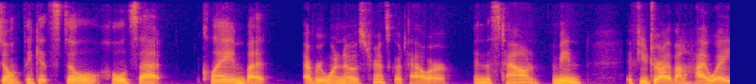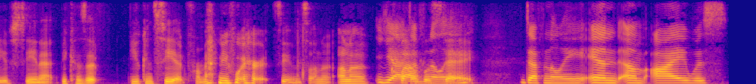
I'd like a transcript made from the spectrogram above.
don't think it still holds that claim, but everyone knows Transco Tower in this town. I mean, if you drive on a highway, you've seen it because it you can see it from anywhere. It seems on a on a Yeah, cloudless definitely. day. Definitely. And um, I was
